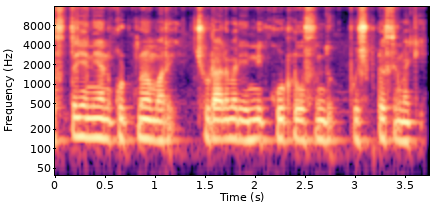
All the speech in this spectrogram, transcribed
వస్తాయని అనుకుంటున్నాను మరి. చూడాలి మరి ఎన్ని కోట్లు వస్తుందో పుష్ప టూ సినిమాకి.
